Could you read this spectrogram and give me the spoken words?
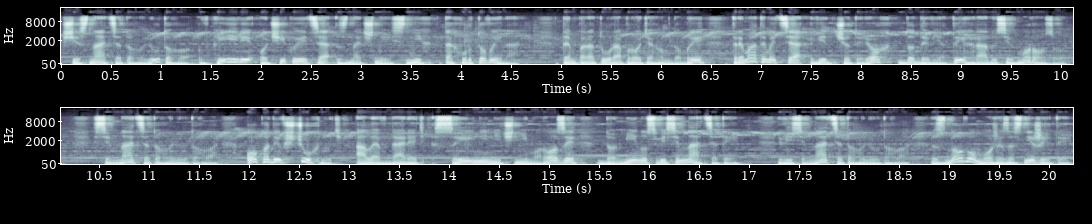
16 лютого в Києві очікується значний сніг та хуртовина. Температура протягом доби триматиметься від 4 до 9 градусів морозу. 17 лютого опади вщухнуть, але вдарять сильні нічні морози до мінус 18. 18 лютого знову може засніжити,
